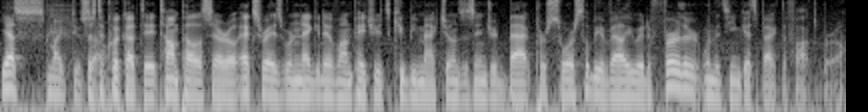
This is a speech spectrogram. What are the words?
Yes, Mike Dussault. Just a quick update. Tom Pelissero, X-rays were negative on Patriots QB Mac Jones injured back per source. He'll be evaluated further when the team gets back to Foxborough.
